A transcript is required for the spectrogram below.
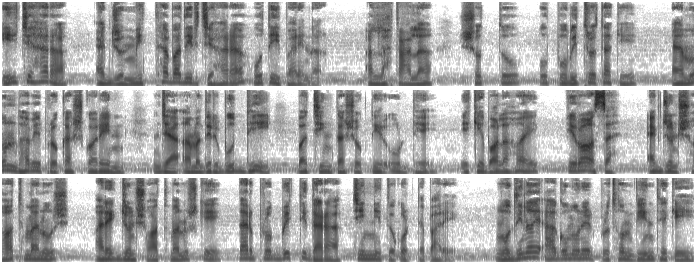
এই চেহারা একজন মিথ্যাবাদীর চেহারা হতেই পারে না। আল্লাহ তালা সত্য ও পবিত্রতাকে এমনভাবে প্রকাশ করেন, যা আমাদের বুদ্ধি বা চিন্তা শক্তির ঊর্ধ্বে। একে বলা হয় ফিরসাহ একজন সৎ মানুষ আরেকজন সৎ মানুষকে তার প্রবৃত্তি দ্বারা চিহ্নিত করতে পারে। মদিনায় আগমনের প্রথম দিন থেকেই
